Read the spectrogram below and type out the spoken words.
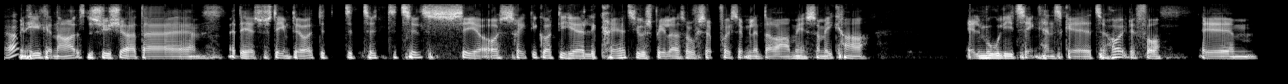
Ja. Men helt generelt, så synes jeg, at, der, at det her system, det, det, det, det, tilser også rigtig godt de her lidt kreative spillere, så for eksempel en Darami, som ikke har alle mulige ting, han skal tage højde for. Øhm,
